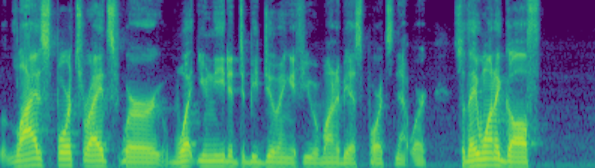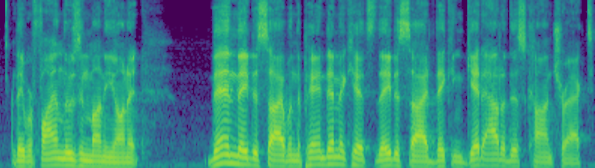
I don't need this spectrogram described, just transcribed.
live sports rights were what you needed to be doing if you want to be a sports network. So they wanted golf. They were fine losing money on it. Then they decide when the pandemic hits, they decide they can get out of this contract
